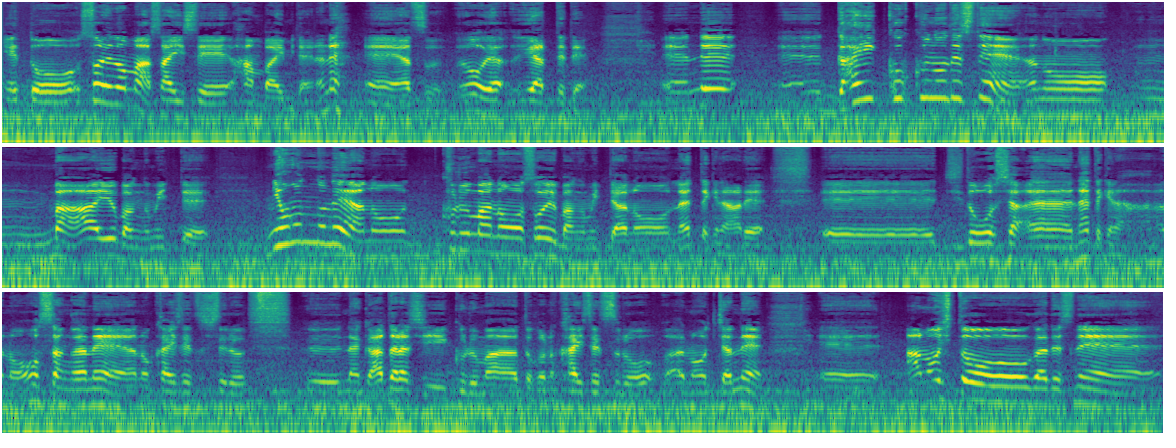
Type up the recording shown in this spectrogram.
えっ、と、それのまあ再生販売みたいなね、え、やつをやってて、えー、で、えー、外国のですね、あのー、うん、まあ、ああいう番組って、日本のね、あの、車のそういう番組って、あの、何やったっけな、あれ、えー、自動車、えー、何やったっけな、あの、おっさんがね、あの、解説してる、なんか新しい車とかの解説する、あの、おっちゃんね、えー、あの人がですね、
